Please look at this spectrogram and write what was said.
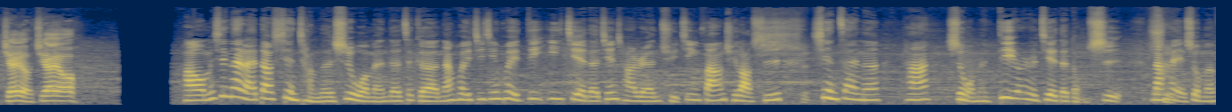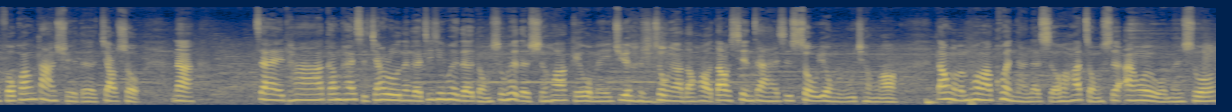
加油加油。好，我们现在来到现场的是我们的这个南回基金会第一届的监察人曲静芳曲老师。现在呢，他是我们第二届的董事，那他也是我们佛光大学的教授。那在他刚开始加入那个基金会的董事会的时候，他给我们一句很重要的话，到现在还是受用无穷哦。当我们碰到困难的时候，他总是安慰我们说：“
